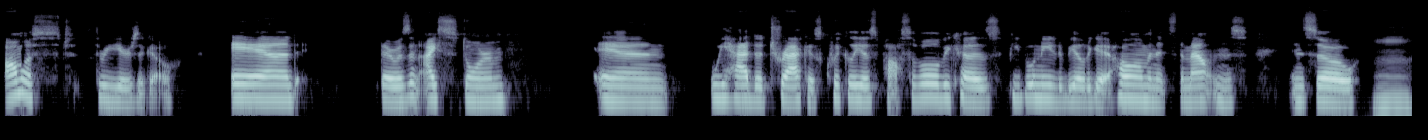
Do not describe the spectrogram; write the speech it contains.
almost 3 years ago. And there was an ice storm and we had to track as quickly as possible because people needed to be able to get home and it's the mountains. And so mm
